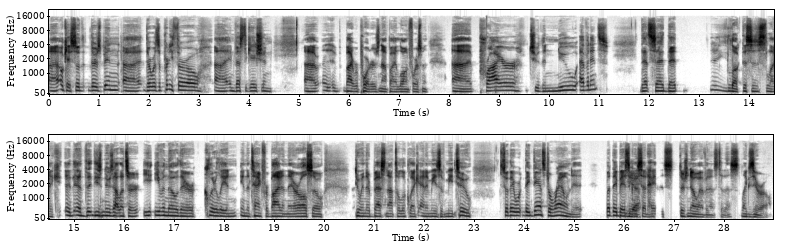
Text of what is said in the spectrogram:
Uh, okay, so th- there's been uh, there was a pretty thorough uh, investigation uh, by reporters, not by law enforcement, uh, prior to the new evidence that said that look, this is like uh, these news outlets are even though they're clearly in in the tank for Biden, they are also doing their best not to look like enemies of Me Too. So they were they danced around it, but they basically yeah. said, "Hey, this, there's no evidence to this, like zero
